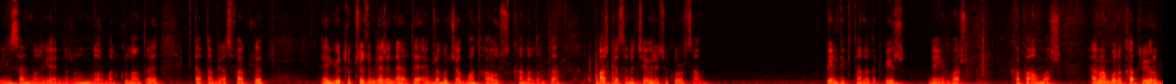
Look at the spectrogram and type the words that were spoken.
Bilgisayar malı yayınlarının normal kullandığı kitaptan biraz farklı. E, YouTube çözümleri nerede? Emre Hoca Madhouse kanalında. Arkasını çevirecek olursam bildik tanıdık bir neyim var? Kapağım var. Hemen bunu katlıyorum.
